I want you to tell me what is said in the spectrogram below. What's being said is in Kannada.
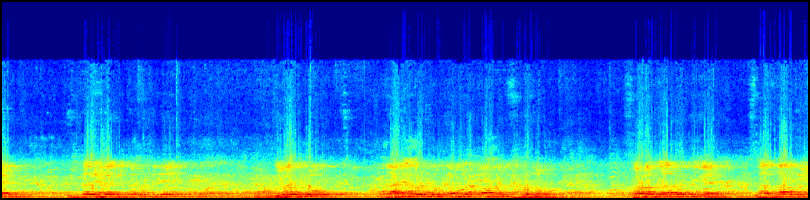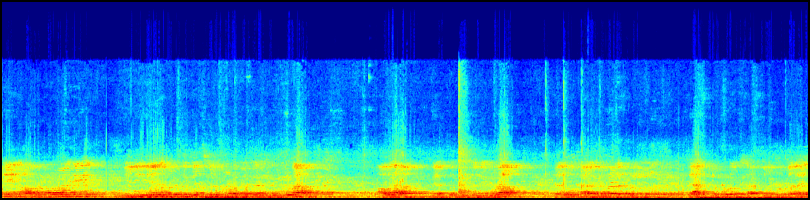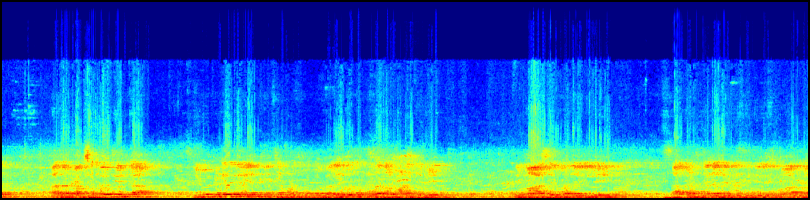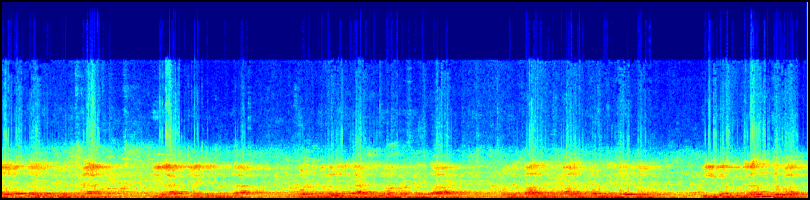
ಪಕ್ಷದ ವತಿಯಿಂದ ನಿಮ್ಮ ಕಡೆಯಿಂದ ಏನು ಕೆಲಸ ಮಾಡಿಸ್ಬೇಕು ಅವೆಲ್ಲವನ್ನೂ ಕೂಡ ನಾವು ಮಾಡ್ತೀವಿ ನಿಮ್ಮ ಆಶೀರ್ವಾದ ಇಲ್ಲಿ ಸಾಕಷ್ಟು ಜನ ನಿರ್ಮಿಸಿದ್ದೀರಿ ಸುಮಾರು ನಲವತ್ತು, ಐವತ್ತು ವರ್ಷ ಈ ರಾಜಕೀಯ ಜೀವನದ ಮಂಟಪದಲ್ಲಿ ಆಶೀರ್ವಾದ ಮಾಡಿದಂಥ ಒಂದು ತಾಲೂಕು ಬೋರ್ಡ್ನಿಂದ ಹಿಡಿದು ಇಲ್ಲಿವರೆಗೂ ನಿರಂತರವಾಗಿ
